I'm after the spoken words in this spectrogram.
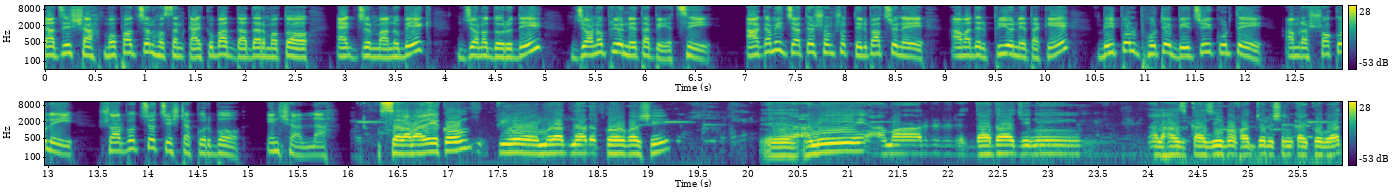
কাজী শাহ মোফাজ্জল হোসেন কায়কুবাদ দাদার মতো একজন মানবিক, জনদরদি, জনপ্রিয় নেতা পেয়েছি। আগামী জাতীয় সংসদ নির্বাচনে আমাদের প্রিয় নেতাকে বিপুল ভোটে বিজয়ী করতে আমরা সকলেই সর্বোচ্চ চেষ্টা করব, ইনশাআল্লাহ। আসসালামু আলাইকুম, প্রিয় মুরাদ নাটকবাসী আমি আমার দাদা যিনি আলহাজ কাজী মোফাজ্জল হোসেন কাইকোবাদ,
